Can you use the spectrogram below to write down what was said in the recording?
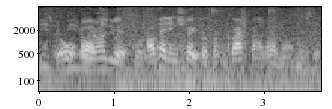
These, these Oh, really oh are the old shit. quad. I'm heading straight for a fucking crash pad. Oh no, I missed it.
